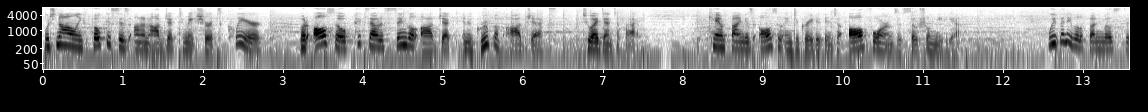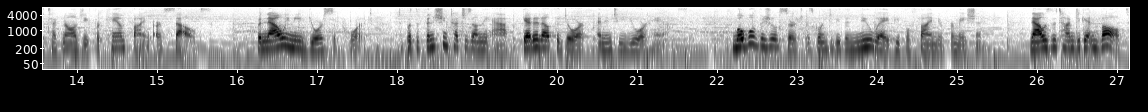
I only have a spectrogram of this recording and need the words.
which not only focuses on an object to make sure it's clear, but also picks out a single object in a group of objects to identify. CamFind is also integrated into all forms of social media. We've been able to fund most of the technology for CamFind ourselves, but now we need your support to put the finishing touches on the app, get it out the door, and into your hands. Mobile visual search is going to be the new way people find information. Now is the time to get involved,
